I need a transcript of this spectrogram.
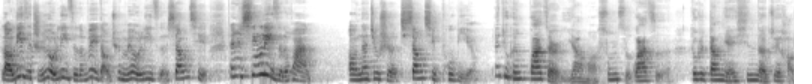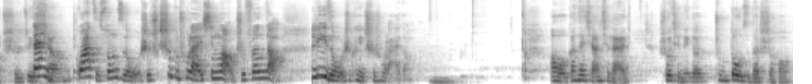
老栗子只有栗子的味道，却没有栗子的香气。但是新栗子的话，哦，那就是香气扑鼻。那就跟瓜子儿一样嘛，松子、瓜子都是当年新的最好吃、最香。瓜子、松子我是吃不出来新老之分的，栗子我是可以吃出来的。嗯哦，我刚才想起来，说起那个种豆子的时候，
